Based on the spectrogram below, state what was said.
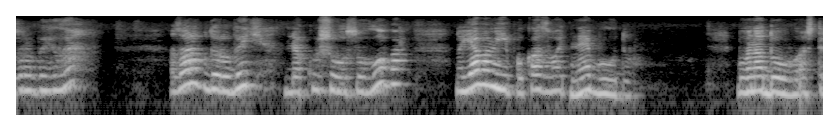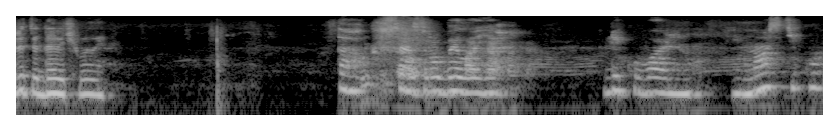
Зробила. А зараз буду робити для кульшового суглоба, але я вам її показувати не буду. Бо вона довго, аж 39 хвилин. Так, все зробила я лікувальну гімнастику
